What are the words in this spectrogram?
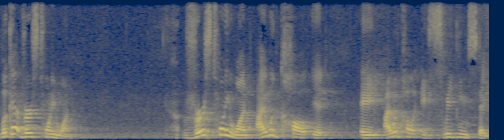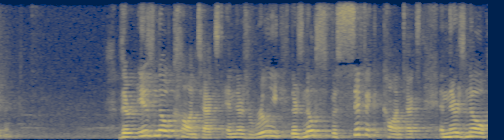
Look at verse 21. Verse 21, I would call it a, I would call it a sweeping statement. There is no context, and there's really there's no specific context, and there's no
